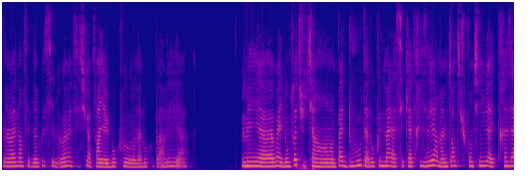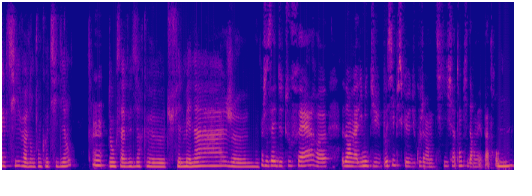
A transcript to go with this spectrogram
ouais non, c'est bien possible. Ouais, c'est sûr. Enfin, il y a eu beaucoup, on en a beaucoup parlé. Mais ouais, donc toi, tu tiens pas debout, tu as beaucoup de mal à cicatriser. En même temps, tu continues à être très active dans ton quotidien. Mmh. Donc ça veut dire que tu fais le ménage. Euh, J'essaye de tout faire euh, dans la limite du possible, puisque du coup j'avais un petit chaton qui dormait pas trop, mmh.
